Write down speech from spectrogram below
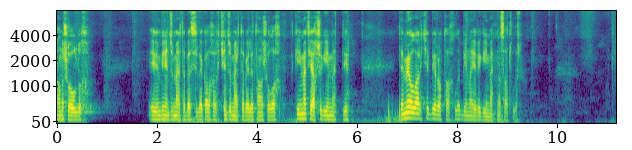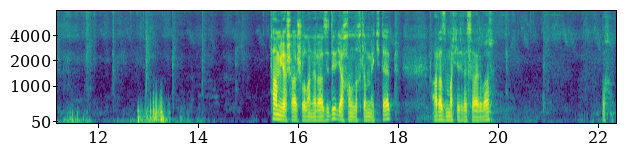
Tanış olduq. Evin birinci mərtəbəsi ilə qalxaq, ikinci mərtəbə ilə tanış olaq. Qiymət yaxşı qiymətdir. Demək olar ki, bir otaqlı bina evi qiymətinə satılır. Tam yaşayış olan ərazidir. Yaxınlıqda məktəb, Araz market və s. var. Baxın.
